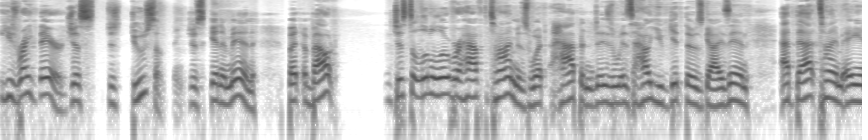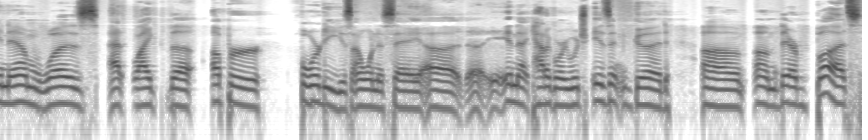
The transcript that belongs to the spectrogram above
he's right there. Just just do something. Just get him in. But about just a little over half the time is what happened is, is how you get those guys in at that time a&m was at like the upper 40s i want to say uh, uh, in that category which isn't good um, um, there but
